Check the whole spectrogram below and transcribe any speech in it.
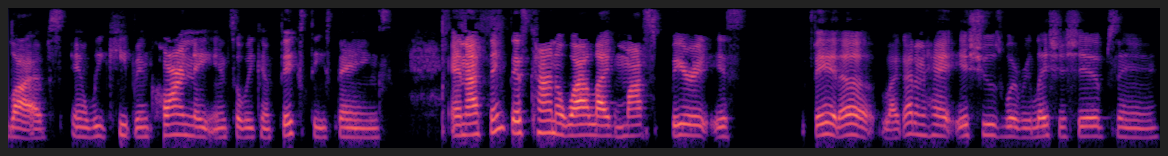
lives, and we keep incarnating so we can fix these things. And I think that's kind of why, like, my spirit is fed up. Like, I done had issues with relationships and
